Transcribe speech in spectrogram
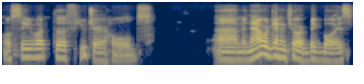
we'll see what the future holds. Um, and now we're getting to our big boys.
